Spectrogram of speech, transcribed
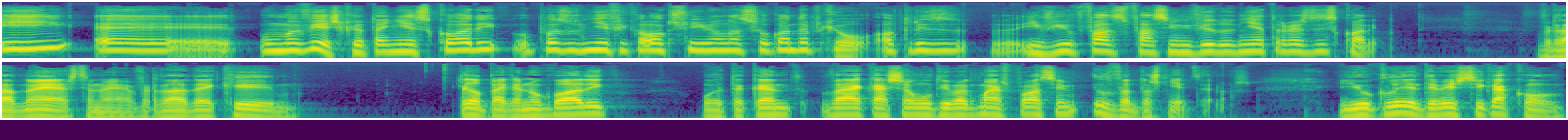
e eh, uma vez que eu tenho esse código, depois o dinheiro fica logo disponível na sua conta porque eu autorizo, envio, faço, faço o envio do dinheiro através desse código. Verdade não é esta, não é? A verdade é que ele pega no código, o atacante vai à caixa multibanco mais próximo e levanta os 500 euros. E o cliente, em vez de ficar com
